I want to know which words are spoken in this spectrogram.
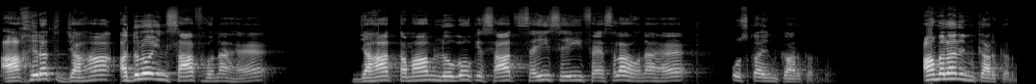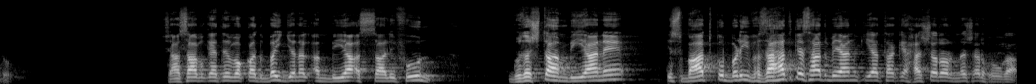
آخرت جہاں عدل و انصاف ہونا ہے، جہاں تمام لوگوں کے ساتھ صحیح صحیح فیصلہ ہونا ہے، اس کا انکار کر دو۔ عملاً انکار کر دو۔ شاہ صاحب کہتے وقت بئی جنل امبیا الصالفون گزشتہ امبیا نے اس بات کو بڑی وضاحت کے ساتھ بیان کیا تھا کہ حشر اور نشر ہوگا۔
